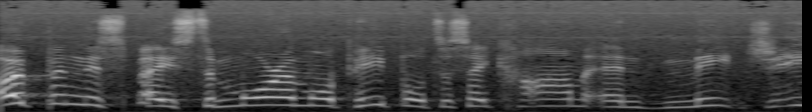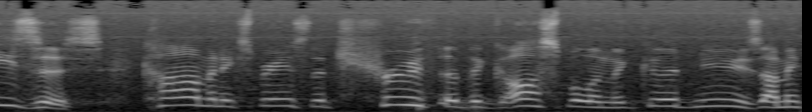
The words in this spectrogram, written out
open this space to more and more people to say, Come and meet Jesus. Come and experience the truth of the gospel and the good news. I mean,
